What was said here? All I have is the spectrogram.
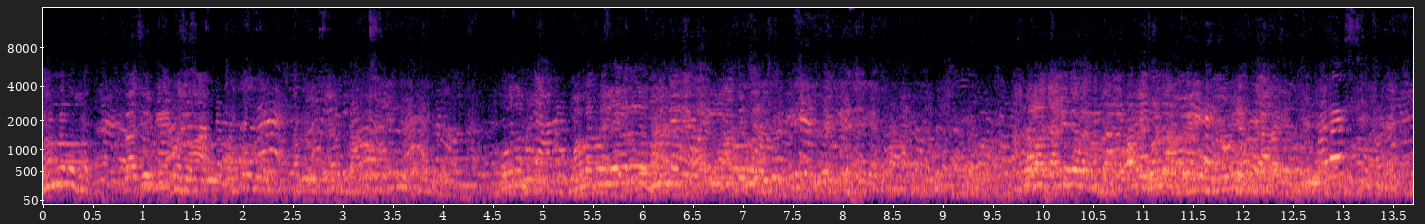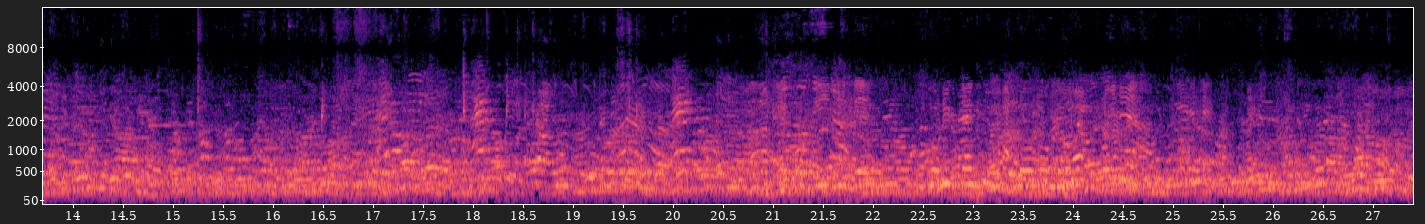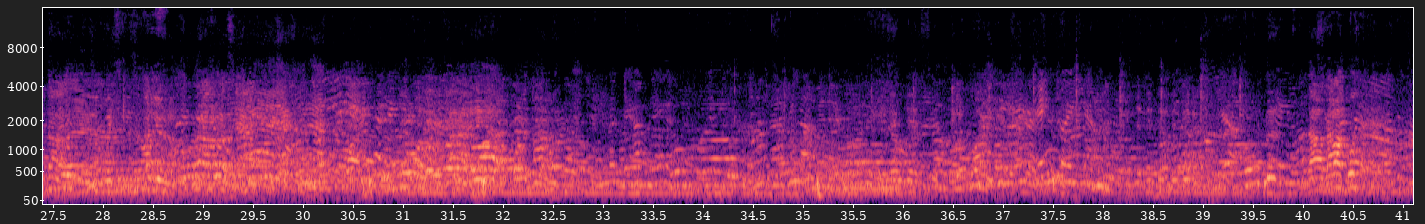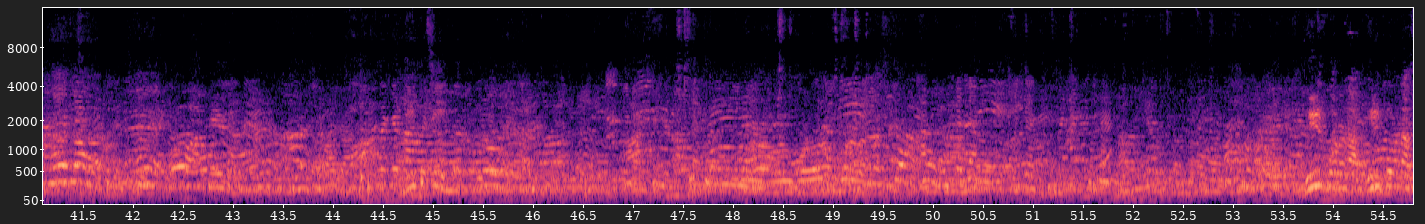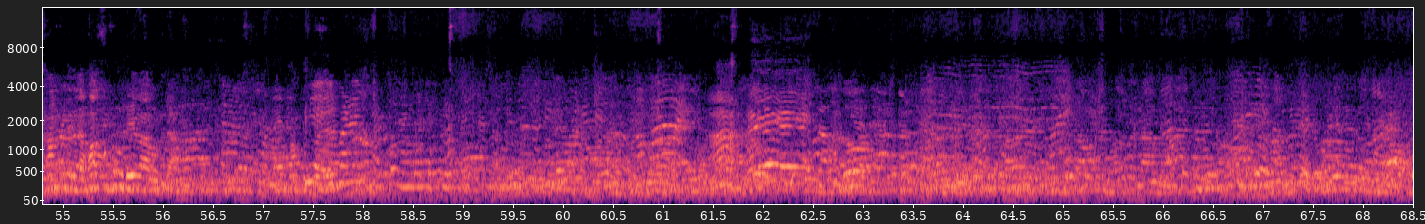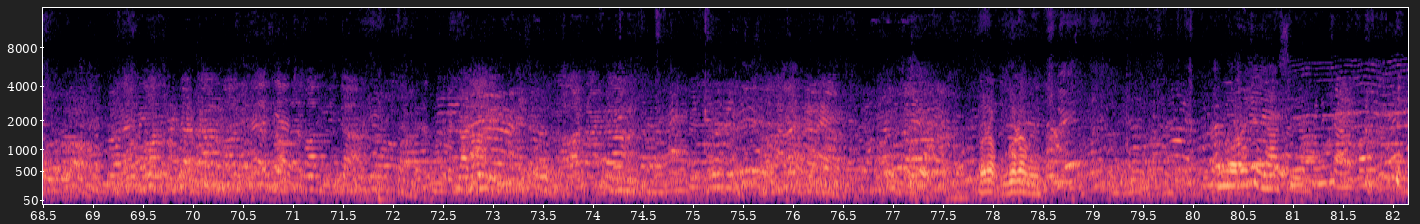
강남으로 শরীরটা একটু ভালো দাঁড়া দাঁড়া বস। ভিড় করো না ভিড় করো না সামনে হসপিটাল উঠে যাবে উল্টা গরম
